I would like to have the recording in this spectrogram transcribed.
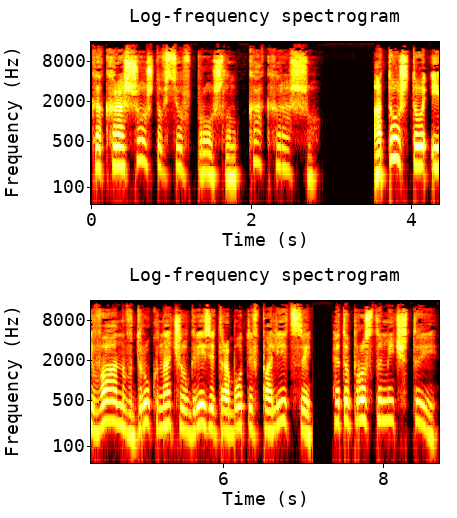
Как хорошо, что все в прошлом, как хорошо. А то, что Иван вдруг начал грезить работой в полиции, это просто мечты.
